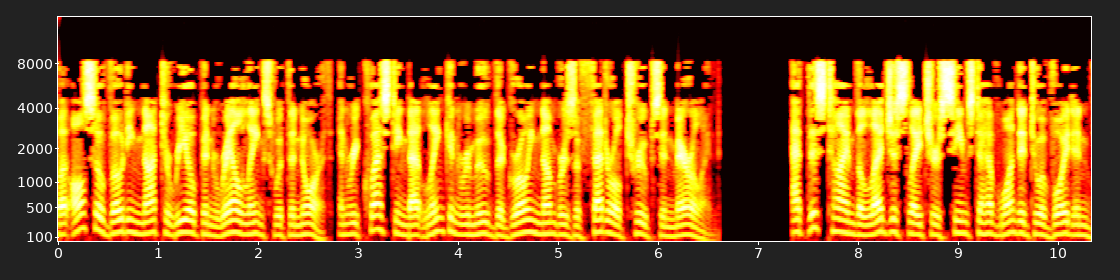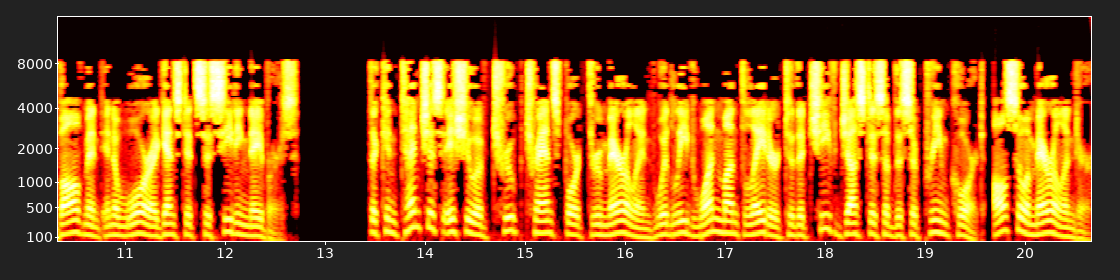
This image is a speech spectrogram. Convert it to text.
but also voting not to reopen rail links with the North, and requesting that Lincoln remove the growing numbers of federal troops in Maryland. At this time the legislature seems to have wanted to avoid involvement in a war against its seceding neighbors. The contentious issue of troop transport through Maryland would lead one month later to the Chief Justice of the Supreme Court, also a Marylander,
